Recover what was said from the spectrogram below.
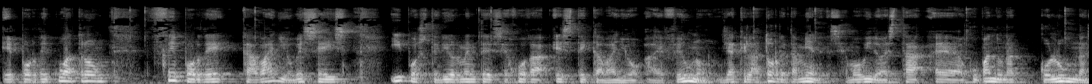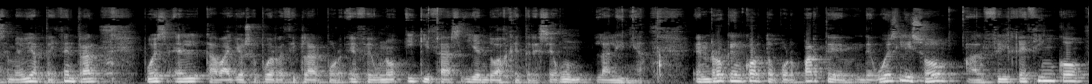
E por D4, C por D, caballo B6 y posteriormente se juega este caballo a F1, ya que la torre también se ha movido, está eh, ocupando una columna semiabierta y central, pues el caballo se puede reciclar por F1 y quizás yendo a G3, según la línea. En roque en corto por parte de Wesley So, alfil G5,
